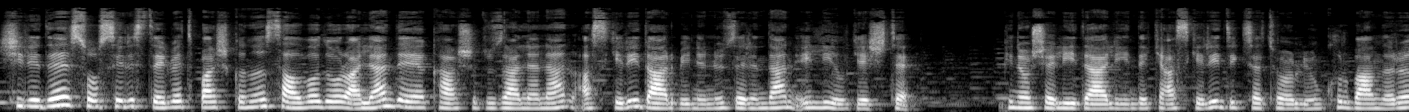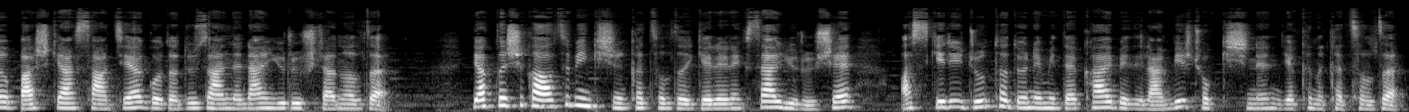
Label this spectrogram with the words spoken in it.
Şili'de Sosyalist Devlet Başkanı Salvador Allende'ye karşı düzenlenen askeri darbenin üzerinden 50 yıl geçti. Pinochet liderliğindeki askeri diktatörlüğün kurbanları başkent Santiago'da düzenlenen yürüyüşle anıldı. Yaklaşık 6 bin kişinin katıldığı geleneksel yürüyüşe askeri junta döneminde kaybedilen birçok kişinin yakını katıldı.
